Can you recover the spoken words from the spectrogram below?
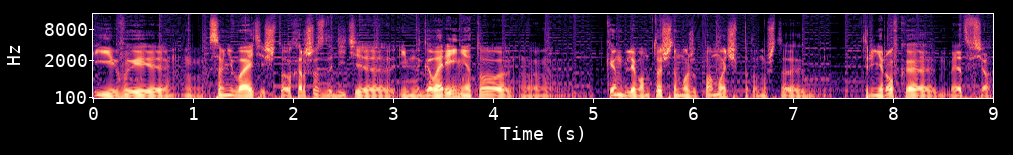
и вы сомневаетесь, что хорошо сдадите именно говорение, то Кэмбли вам точно может помочь, потому что тренировка — это все.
